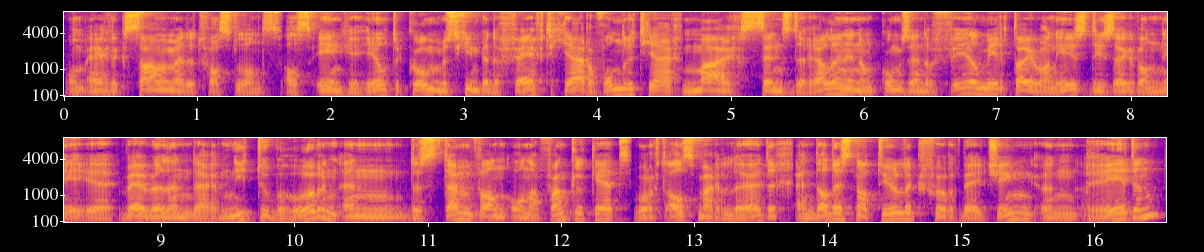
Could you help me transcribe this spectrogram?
om eigenlijk samen met het vasteland als één geheel te komen. Misschien binnen 50 jaar of 100 jaar. Maar sinds de rellen in Hongkong zijn er veel meer Taiwanese die zeggen van nee, eh, wij willen daar niet toe behoren. En de stem van onafhankelijkheid wordt alsmaar luider. En dat is natuurlijk voor Beijing een reden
